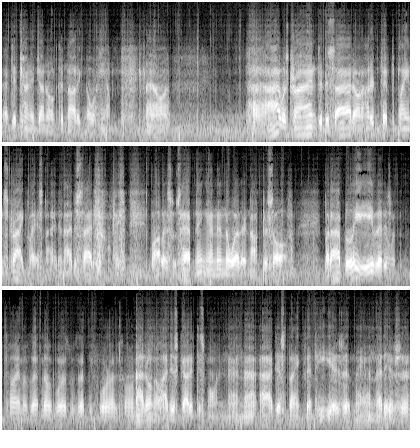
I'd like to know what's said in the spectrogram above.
that the Attorney General could not ignore him. Now, uh, I was trying to decide on a 150 plane strike last night, and I decided while this was happening, and then the weather knocked us off. But I believe that it's. Time of that note was? Was that before I saw him? I don't know. I just got it this morning, and uh, I just think that he is a man that is uh,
